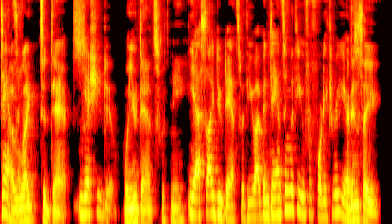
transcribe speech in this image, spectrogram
Dancing. I like to dance. yes, you do. Will you dance with me? Yes, I do dance with you. I've been dancing with you for 43 years. I didn't say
